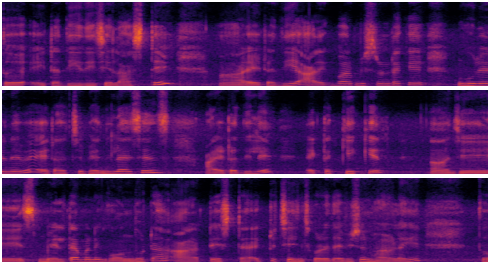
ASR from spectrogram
তো এইটা দিয়ে দিয়েছে লাস্টে আর এটা দিয়ে আরেকবার মিশ্রণটাকে গুলে নেবে। এটা হচ্ছে ভ্যানিলা এসেন্স আর এটা দিলে একটা কেকের যে স্মেলটা মানে গন্ধটা আর টেস্টটা একটু চেঞ্জ করে দেয়। ভীষণ ভালো লাগে। তো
